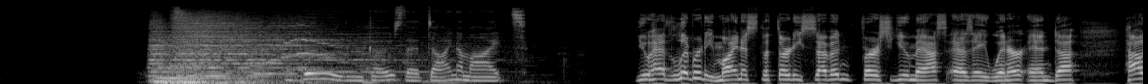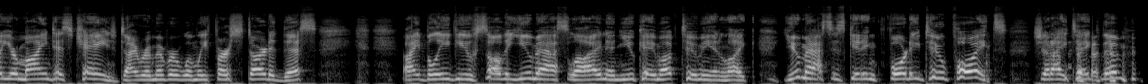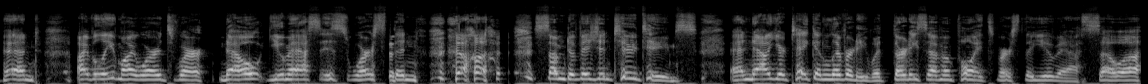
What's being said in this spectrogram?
Boom goes the dynamite. You had Liberty minus the 37 versus UMass as a winner, and uh, how your mind has changed. I remember when we first started this, I believe you saw the UMass line and you came up to me and, like, UMass is getting 42 points. Should I take them? and I believe my words were, no, UMass is worse than uh, some Division two teams. And now you're taking Liberty with 37 points versus the UMass. So, uh,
